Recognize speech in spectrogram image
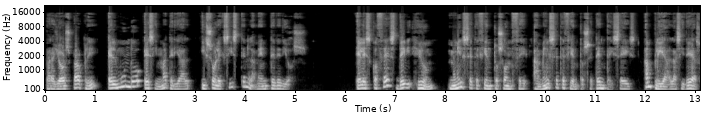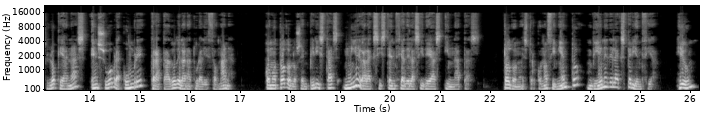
para George Berkeley, el mundo es inmaterial y solo existe en la mente de Dios. El escocés David Hume, 1711 a 1776, amplía las ideas loqueanas en su obra cumbre Tratado de la Naturaleza Humana. Como todos los empiristas, niega la existencia de las ideas innatas. Todo nuestro conocimiento viene de la experiencia. Hume,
